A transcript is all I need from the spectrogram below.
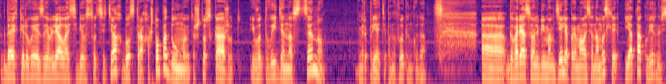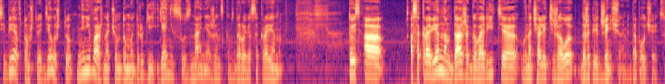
Когда я впервые заявляла о себе в соцсетях, был страх. А что подумают, а что скажут? И вот выйдя на сцену, мероприятие по нетворкингу, да, Uh, говоря о своем любимом деле, поймалась она мысли, я так уверена в себе, в том, что я делаю, что мне не важно, о чем думают другие. Я несу знания о женском здоровье, о сокровенном. То есть о, о сокровенном даже говорить э, вначале тяжело, даже перед женщинами, да, получается?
